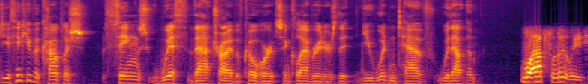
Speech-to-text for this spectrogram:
do you think you've accomplished things with that tribe of cohorts and collaborators that you wouldn't have without them? Well, absolutely.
